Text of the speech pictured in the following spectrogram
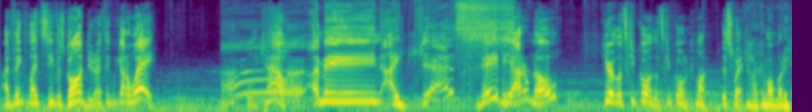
I think Light Steve is gone, dude. I think we got away. Holy cow. Uh, I mean, I guess. Maybe I don't know. Here, let's keep going. Let's keep going. Come on, this way. Right, come on, buddy.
